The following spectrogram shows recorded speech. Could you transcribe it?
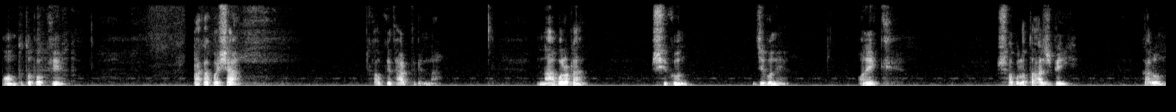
অন্তত পক্ষে টাকা পয়সা কাউকে ধার দেবেন না। না বলাটা শিখুন জীবনে অনেক সফলতা আসবেই। কারণ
